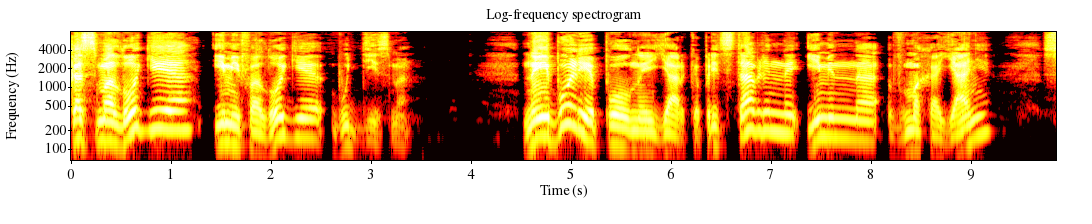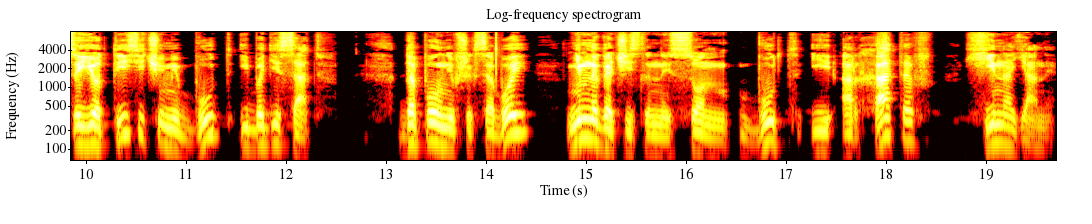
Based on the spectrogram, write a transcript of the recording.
Космология и мифология буддизма. Наиболее полно и ярко представлены именно в Махаяне с ее тысячами Будд и Бодисаттв, дополнивших собой немногочисленный сон Будд и Архатов Хинаяны.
